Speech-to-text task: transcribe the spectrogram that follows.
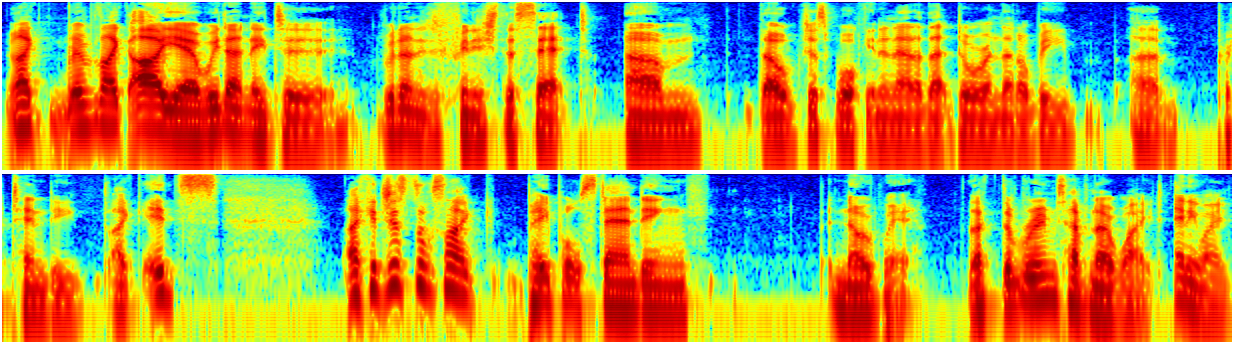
like like oh yeah, we don't need to we don't need to finish the set. Um, they'll just walk in and out of that door, and that'll be uh, pretendy. Like it's like it just looks like people standing nowhere. Like the rooms have no weight. Anyway,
